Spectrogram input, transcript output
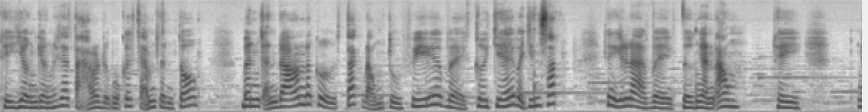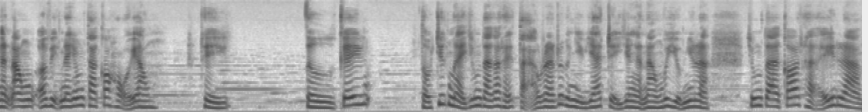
Thì dần dần nó sẽ tạo ra được một cái cảm tình tốt. Bên cạnh đó, nó cứ tác động từ phía về cơ chế và chính sách. Có nghĩa là về từ ngành ong thì ngành ong ở Việt Nam chúng ta có hội ong thì từ cái tổ chức này chúng ta có thể tạo ra rất là nhiều giá trị cho ngành ong ví dụ như là chúng ta có thể là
